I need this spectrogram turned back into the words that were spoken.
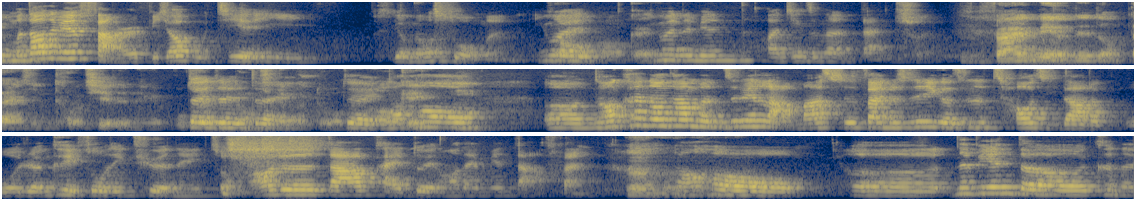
我们到那边反而比较不介意有没有锁门，因为、因为那边环境真的很单纯。嗯反而没有那种担心偷窃的那个部分对对对。对然后、嗯呃，然后看到他们这边喇嘛吃饭，就是一个真的超级大的锅，人可以坐进去的那一种，然后就是大家排队，然后在那边打饭，嗯，然后呃那边的可能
